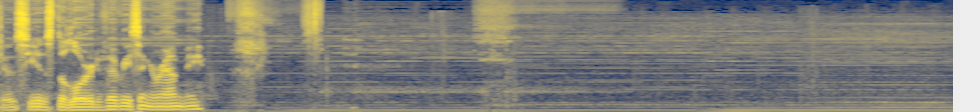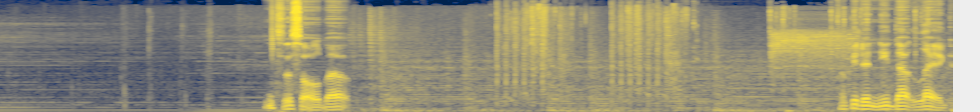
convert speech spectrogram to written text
Because he is the lord of everything around me. What's this all about? Hope you didn't need that leg.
